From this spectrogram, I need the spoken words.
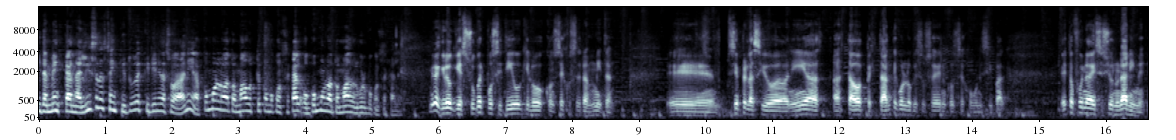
y también canalizan esas inquietudes que tiene la ciudadanía. ¿Cómo lo ha tomado usted como concejal o cómo lo ha tomado el grupo concejales? Mira, creo que es súper positivo que los consejos se transmitan. Eh, siempre la ciudadanía ha estado expectante con lo que sucede en el Consejo Municipal. Esto fue una decisión unánime.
